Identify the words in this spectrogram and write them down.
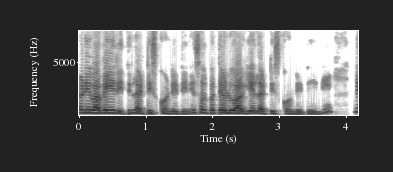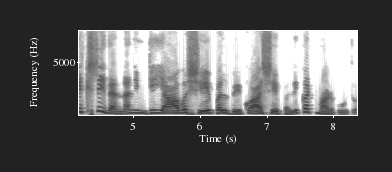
ನೋಡಿ, ಇವಾಗ ಈ ರೀತಿ ಲಟ್ಟಿಸ್ಕೊಂಡಿದ್ದೀನಿ. ಸ್ವಲ್ಪ ತೆಳುವಾಗಿಯೇ ಲಟ್ಟಿಸ್ಕೊಂಡಿದ್ದೀನಿ. ನೆಕ್ಸ್ಟ್ ಇದನ್ನ ನಿಮಗೆ ಯಾವ ಶೇಪಲ್ಲಿ ಬೇಕೋ ಆ ಶೇಪಲ್ಲಿ ಕಟ್ ಮಾಡ್ಬೋದು.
